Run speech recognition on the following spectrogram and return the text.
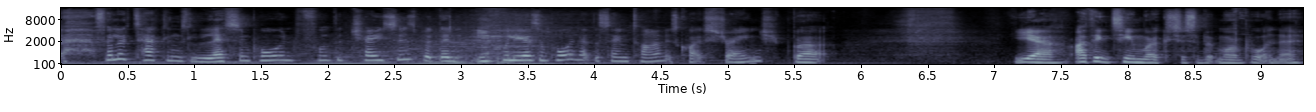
I feel like tackling's less important for the chasers, but then equally as important at the same time. It's quite strange, but yeah, I think teamwork is just a bit more important there.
